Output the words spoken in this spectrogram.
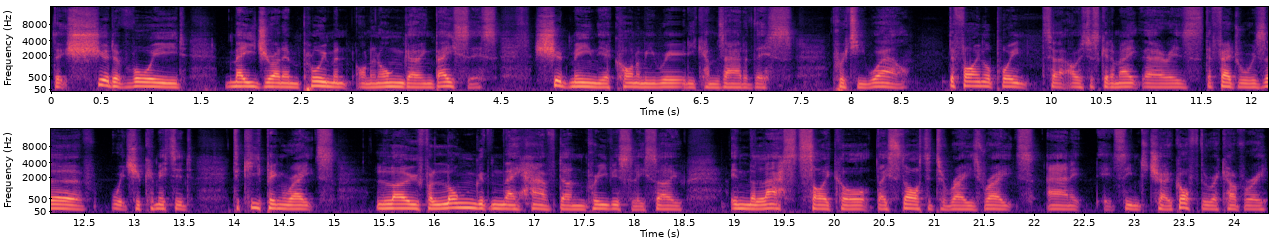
that should avoid major unemployment on an ongoing basis, should mean the economy really comes out of this pretty well. The final point uh, I was just going to make there is the Federal Reserve, which are committed to keeping rates low for longer than they have done previously. So, in the last cycle, they started to raise rates and it, it seemed to choke off the recovery.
